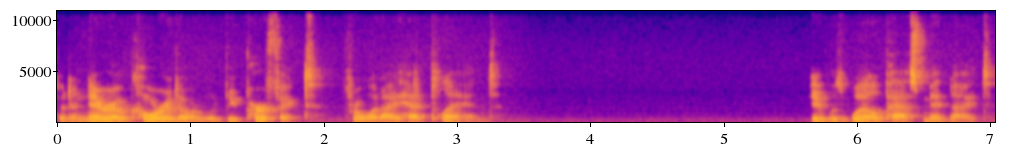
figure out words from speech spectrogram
But a narrow corridor would be perfect for what I had planned. It was well past midnight.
